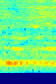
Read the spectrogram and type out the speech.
Amen.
